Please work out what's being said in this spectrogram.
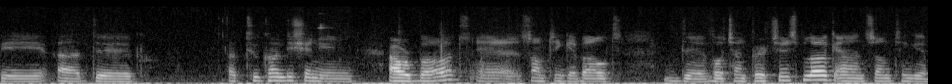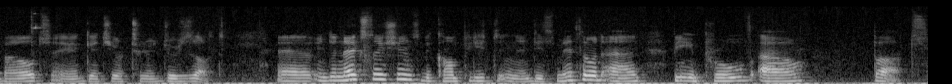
We add the uh, two condition in our bot uh, something about the watch and purchase block and something about uh, get your trade result. Uh, in the next sessions we complete this method and we improve our bot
